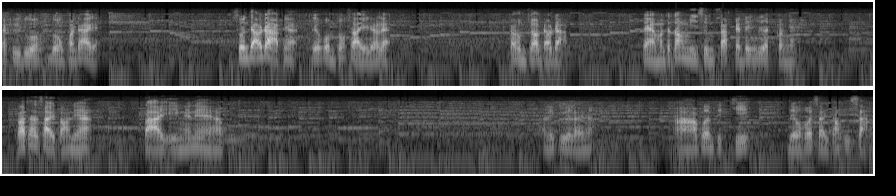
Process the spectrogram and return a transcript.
ก็คือดวงดวงพอได้แหละ ส่วนดาวดาบเนี่ยเดี๋ยวผมต้องใส่แล้วแหละเพราะผมชอบดาวดาบ แต่มันจะต้องมีซึมซับกันเด้งเลือดก่อนไงเพราะถ้าใส่ตอนเนี้ยตายเองแน่ๆครับ อันนี้คืออะไรนะอ่าเพิ่มติดคิเดี๋ยวก็ใส่ช่องที่สาม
